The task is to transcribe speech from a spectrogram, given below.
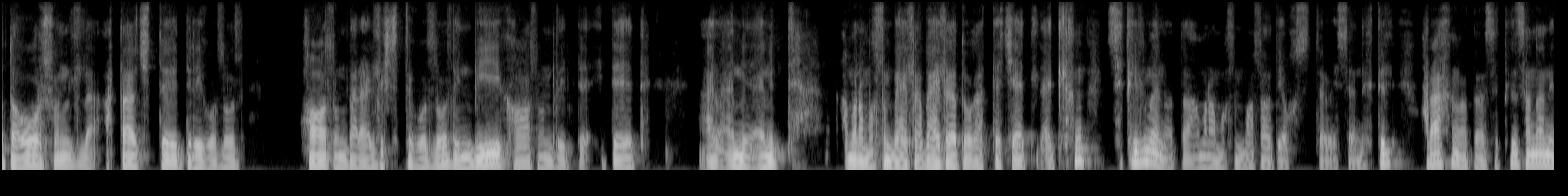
одоо уур шунал атаажтай эдрийг бол хоол ундаар арилгачдаг бол энэ биеийг хоол унд идээд амьд амар амгалан байлга байлгаад байгаатай ч адилхан сэтгэл маань одоо амар амгалан болоод явах хэрэгтэй байсан. Тэгтэл хараахан одоо сэтгэл санааны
